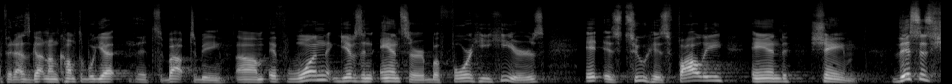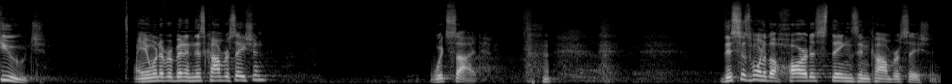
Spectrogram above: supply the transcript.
If it hasn't gotten uncomfortable yet, it's about to be. Um, if one gives an answer before he hears, it is to his folly and shame. This is huge. Anyone ever been in this conversation? Which side? this is one of the hardest things in conversation.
